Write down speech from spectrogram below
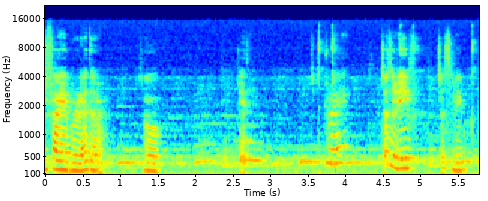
if I have a ladder. So just play, just leave, just leave.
